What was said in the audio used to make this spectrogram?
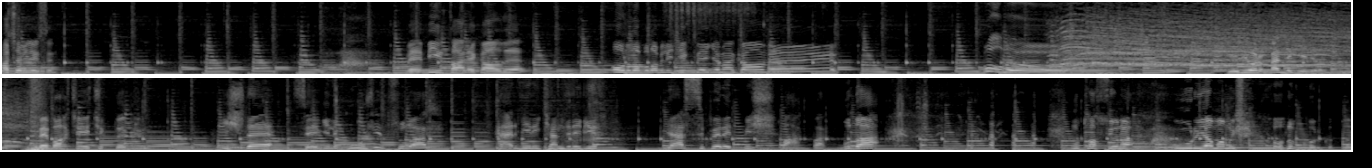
Açabilirsin. Ve bir tane kaldı. Onu da bulabilecek mi Egemen Kaan ve... Buldu. Geliyorum ben de geliyorum. Ve bahçeye çıktık. İşte sevgili Gujitsular her biri kendine bir yer siper etmiş. Bak bak bu da mutasyona uğrayamamış. Oğlum korkuttu.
